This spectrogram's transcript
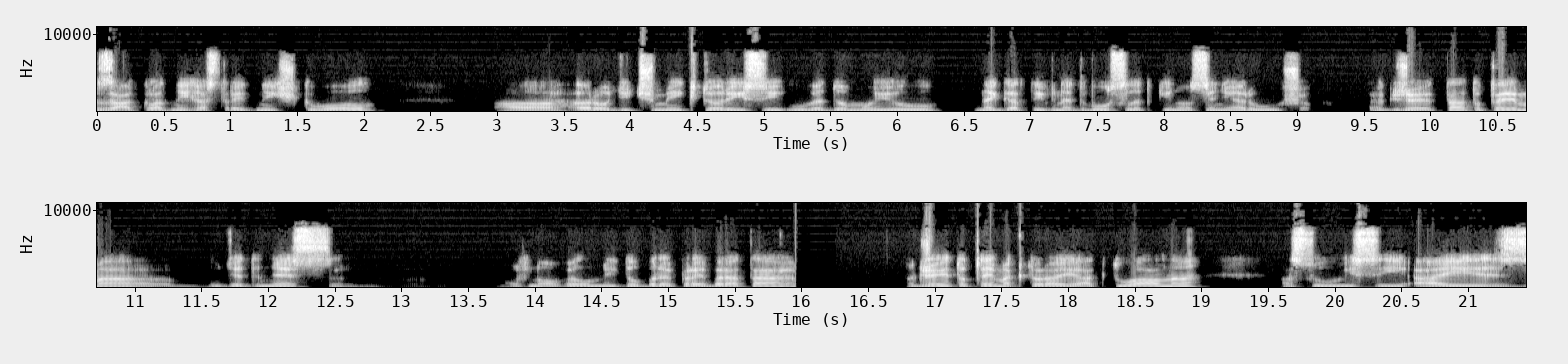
základných a stredných škôl a rodičmi, ktorí si uvedomujú negatívne dôsledky nosenia rúšok. Takže táto téma bude dnes možno veľmi dobre prebratá. Takže je to téma, ktorá je aktuálna a súvisí aj s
